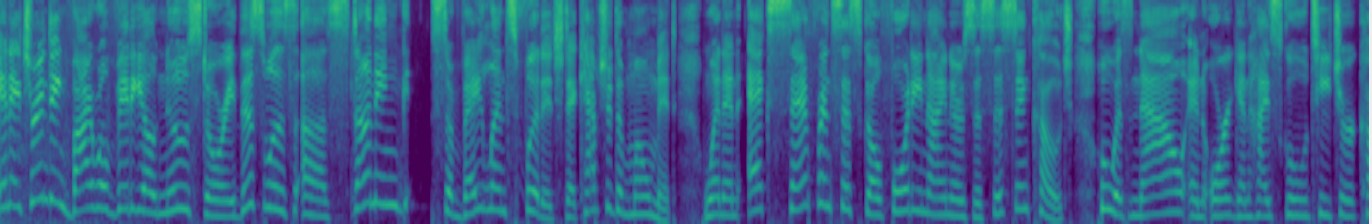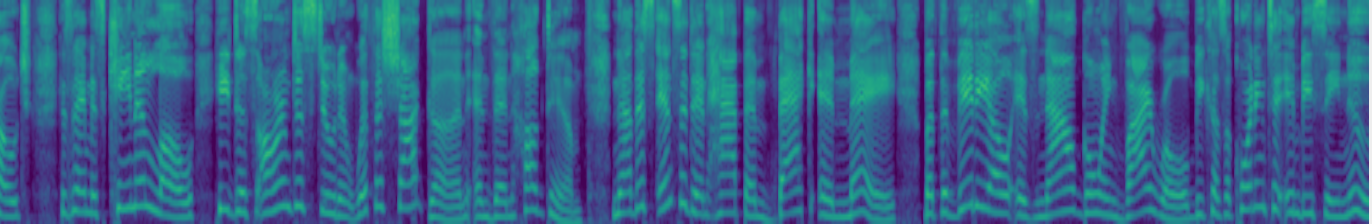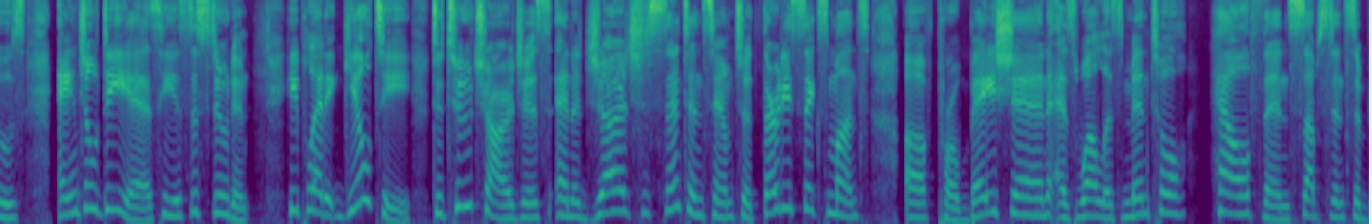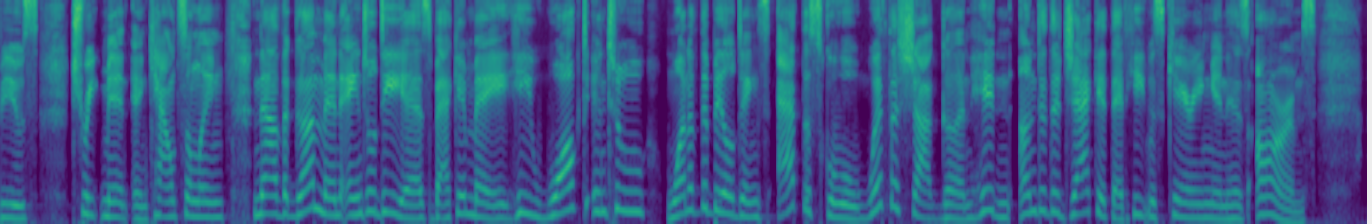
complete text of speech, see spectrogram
In a trending viral video news story, this was a stunning surveillance footage that captured the moment when an ex San Francisco 49ers assistant coach, who is now an Oregon high school teacher coach, his name is Keanon Lowe, he disarmed a student with a shotgun and then hugged him. Now, this incident happened back in May, but the video is now going viral because, according to NBC News, Angel Diaz, he is the student, he pleaded guilty to two charges and a judge sentenced him to 36 months of probation as well as mental health and substance abuse treatment and counseling. Now, the gunman, Angel Diaz, back in May, he walked into one of the buildings at the school with a shotgun hidden under the jacket that he was carrying in his arms.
